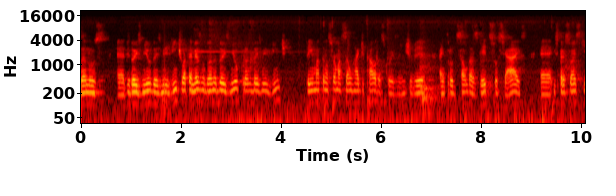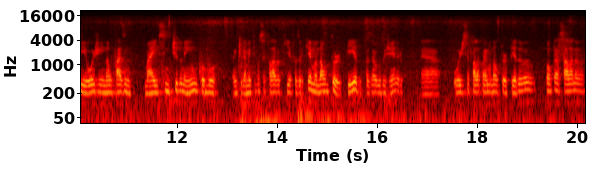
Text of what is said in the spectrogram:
anos é, de 2000, 2020, ou até mesmo do ano 2000 para o ano 2020, tem uma transformação radical das coisas. A gente vê a introdução das redes sociais, é, expressões que hoje não fazem mais sentido nenhum, como antigamente você falava que ia fazer o quê? Mandar um torpedo, fazer algo do gênero. É, hoje você fala que vai mandar um torpedo, vão pensar lá no,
